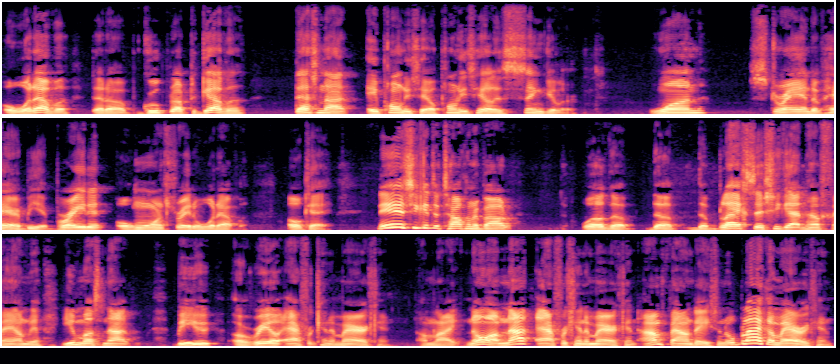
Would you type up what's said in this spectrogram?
or whatever that are grouped up together, that's not a ponytail. Ponytail is singular. One strand of hair, be it braided or worn straight or whatever. Okay. Then she get to talking about, well, the the the blacks that she got in her family. You must not be a real African American. I'm like, no, I'm not African American. I'm foundational Black American.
